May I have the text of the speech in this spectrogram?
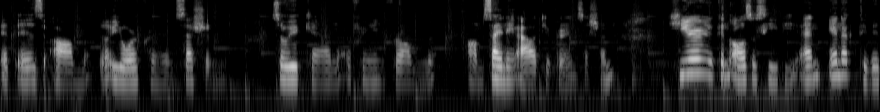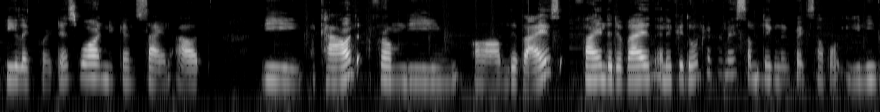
it is um, your current session. So you can refrain from um, signing out your current session. Here you can also see the inactivity. Like for this one you can sign out the account from the um, device. Find the device and if you don't recognize something like for example you need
